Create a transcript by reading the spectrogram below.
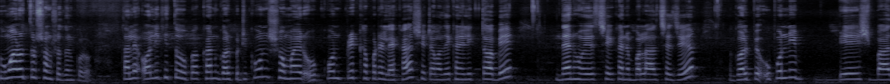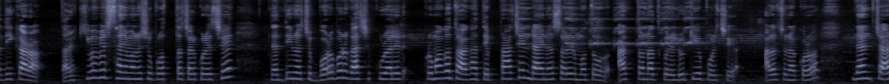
তোমার উত্তর সংশোধন করো। তাহলে অলিখিত উপাখ্যান গল্পটি কোন সময়ের ও কোন প্রেক্ষাপটে লেখা সেটা আমাদের এখানে লিখতে হবে। দেন হয়েছে, এখানে বলা আছে যে, গল্পে উপনিবেশবাদী কারা? তারা কীভাবে স্থানীয় মানুষের উপর অত্যাচার করেছে? দেন তিন হচ্ছে, বড় বড় গাছ কুড়ালের ক্রমাগত আঘাতে প্রাচীন ডাইনোসরের মতো আত্মনাদ করে লুটিয়ে পড়ছে। আলোচনা করো। দেন চার,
